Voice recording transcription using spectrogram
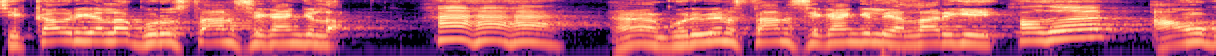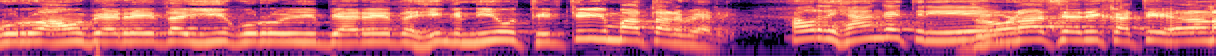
ಸಿಕ್ಕವ್ರಿಗೆಲ್ಲ ಗುರು ಸ್ಥಾನ ಸಿಗಂಗಿಲ್ಲ ಹಾ ಗುರುವಿನ ಸ್ಥಾನ ಸಿಗಂಗಿಲ್ಲ ಎಲ್ಲಾರಿಗೆ. ಹೌದು. ಅವ ಗುರು ಅವ ಬೇರೆ ಇದ್ದ ಈ ಗುರು ಈ ಬೇರೆ ಇದ್ದ ಹಿಂಗ ನೀವು ತಿರ್ತಿರಿಗೆ ಮಾತಾಡಬೇಡ್ರಿ. ಅವ್ರದ್ದು ಹೆಂಗೈತ್ರಿ? ದ್ರೋಣಾಚಾರಿ ಕತೆ ಹೇಳೋಣ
